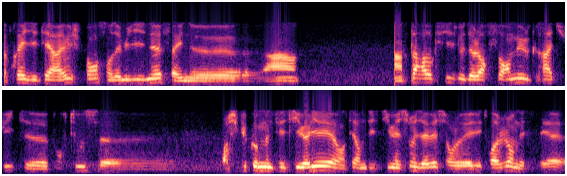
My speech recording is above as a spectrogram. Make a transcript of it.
Après, ils étaient arrivés, je pense, en 2019 à une, un, un paroxysme de leur formule gratuite pour tous. Alors, je sais plus combien de festivaliers en termes d'estimation ils avaient sur les trois jours, mais c'était euh,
